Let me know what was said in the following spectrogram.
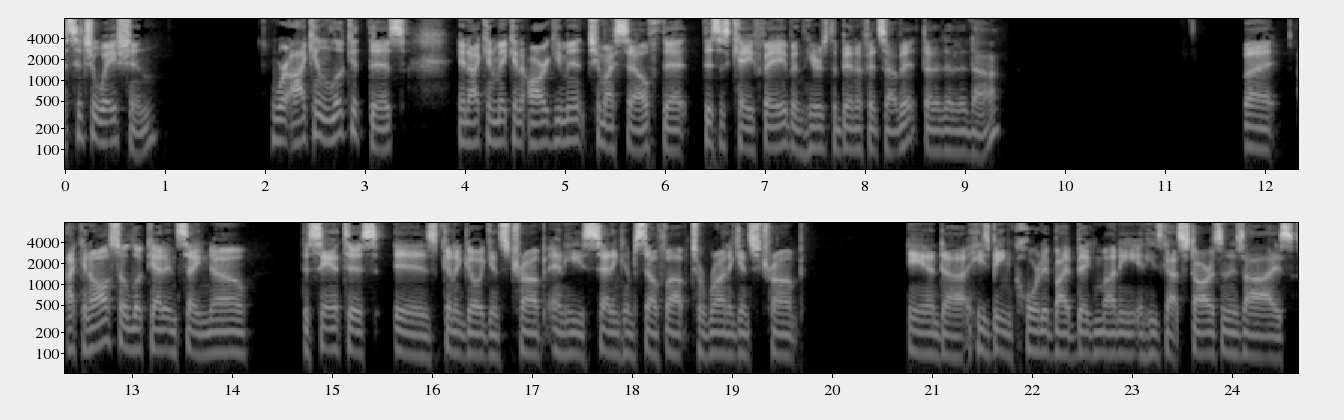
a situation where I can look at this and I can make an argument to myself that this is kayfabe and here's the benefits of it. Da da da da da. But I can also look at it and say, no, DeSantis is going to go against Trump and he's setting himself up to run against Trump. And uh, he's being courted by big money and he's got stars in his eyes.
